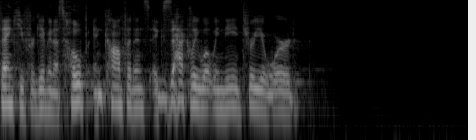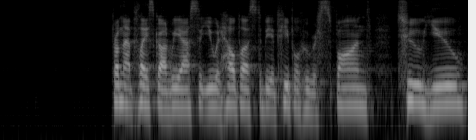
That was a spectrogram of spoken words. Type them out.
Thank you for giving us hope and confidence, exactly what we need through your word. From that place, God, we ask that you would help us to be a people who respond to you,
